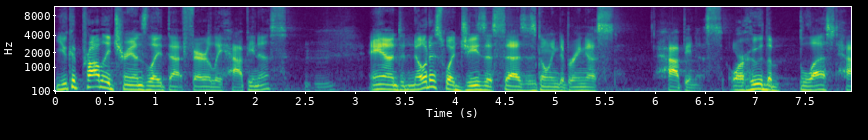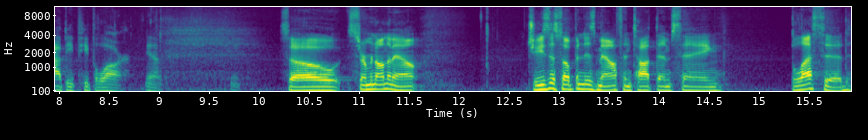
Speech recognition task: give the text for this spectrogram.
You could probably translate that fairly happiness. Mm-hmm. And notice what Jesus says is going to bring us happiness or who the blessed, happy people are. Yeah. So, Sermon on the Mount, Jesus opened his mouth and taught them, saying, Blessed,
